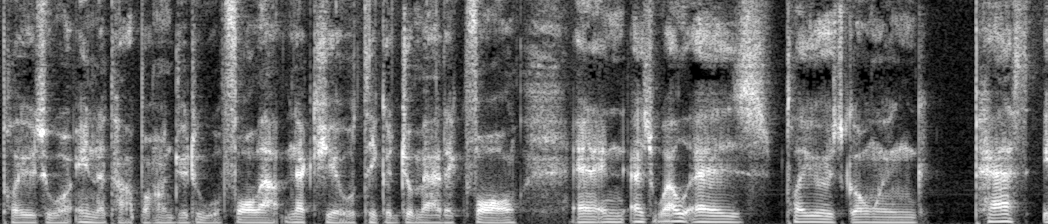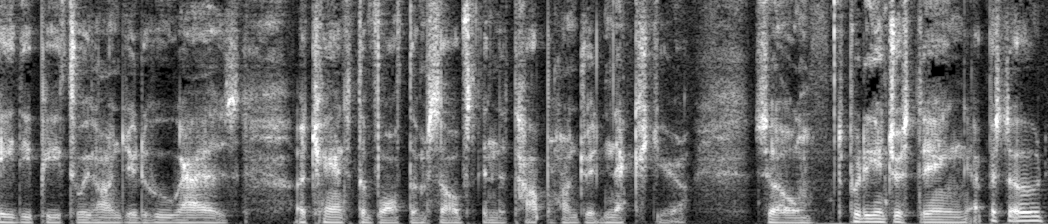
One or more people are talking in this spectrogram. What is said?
Players who are in the top 100 who will fall out next year will take a dramatic fall, and as well as players going past ADP 300 who has a chance to vault themselves in the top 100 next year. So it's a pretty interesting episode.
